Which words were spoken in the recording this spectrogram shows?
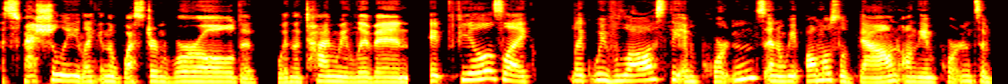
especially like in the Western world and in the time we live in, it feels like like we've lost the importance and we almost look down on the importance of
